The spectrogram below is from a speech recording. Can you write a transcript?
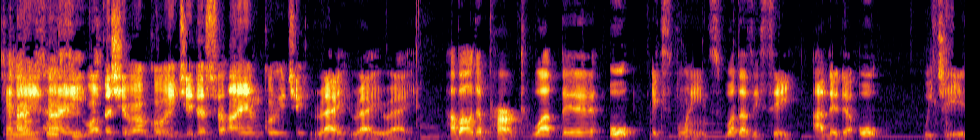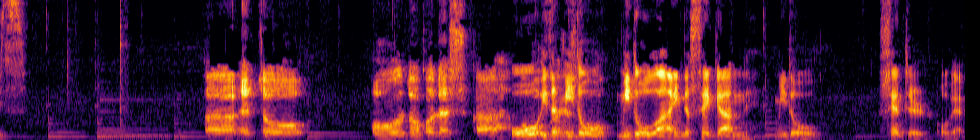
Can you はい also はい。 see- 私は小一です。I am 小一。 Right, right, right. How about the part what the O explains? What does it say under the O, which is? あえっと、おどこですか O is the middle middle line, the second middle center of it.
